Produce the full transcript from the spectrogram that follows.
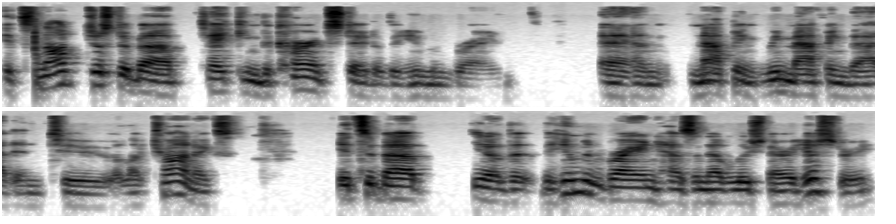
it's not just about taking the current state of the human brain and mapping, remapping that into electronics. It's about, you know, the, the human brain has an evolutionary history,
